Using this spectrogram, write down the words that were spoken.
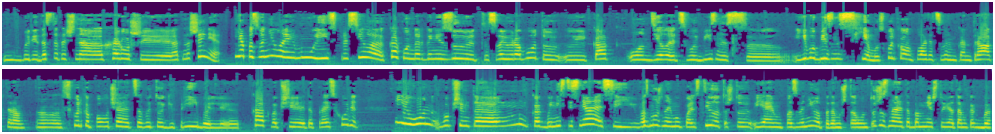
были достаточно хорошие отношения. Я позвонила ему и спросила, как он организует свою работу и как он делает свой бизнес, э, его бизнес-схему, сколько он платит своим контракторам, э, сколько получается в итоге прибыль, как вообще это происходит. И он, в общем-то, ну, как бы не стесняясь, и, возможно, ему польстило то, что я ему позвонила, потому что он тоже знает обо мне, что я там как бы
